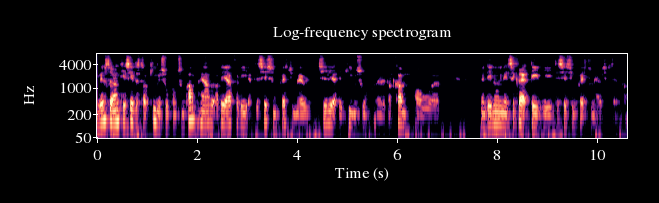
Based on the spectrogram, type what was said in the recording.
I venstre hjørne kan I se, at der står kimesu.com heroppe, og det er fordi, at Decision Questionnaire tidligere hed kimesu.com, og, øh, men det er nu en integreret del i Decision Questionnaire systemet. for.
